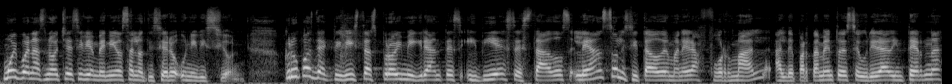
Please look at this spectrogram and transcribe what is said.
Muy buenas noches y bienvenidos al noticiero Univisión. Grupos de activistas pro inmigrantes y 10 estados le han solicitado de manera formal al Departamento de Seguridad Interna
